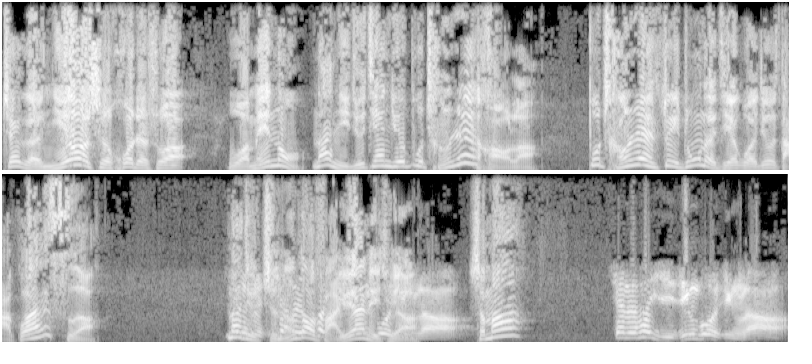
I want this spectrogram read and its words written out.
这个你要是或者说我没弄，那你就坚决不承认好了。不承认，最终的结果就打官司啊。那就只能到法院里去啊！什么？现在他已经报警了。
